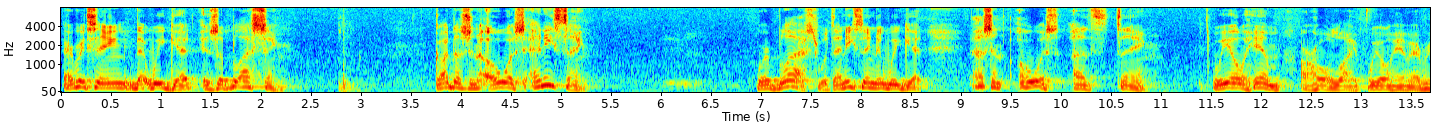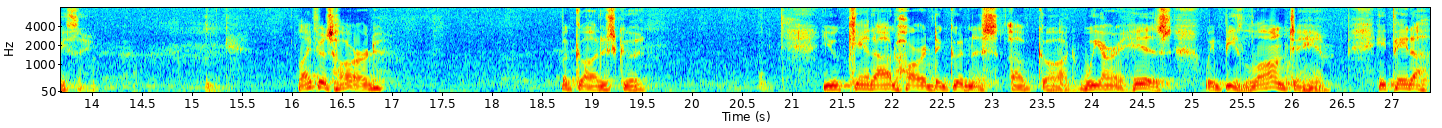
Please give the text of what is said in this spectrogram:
Everything that we get is a blessing. God doesn't owe us anything. We're blessed with anything that we get. Doesn't owe us a thing. We owe Him our whole life. We owe Him everything. Life is hard, but God is good. You can't out hard the goodness of God. We are His, we belong to Him. He paid a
